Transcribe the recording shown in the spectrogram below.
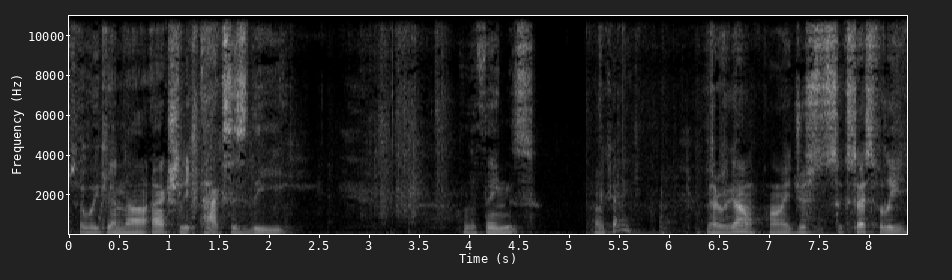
so we can uh, actually access the the things. Okay, there we go. I just successfully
